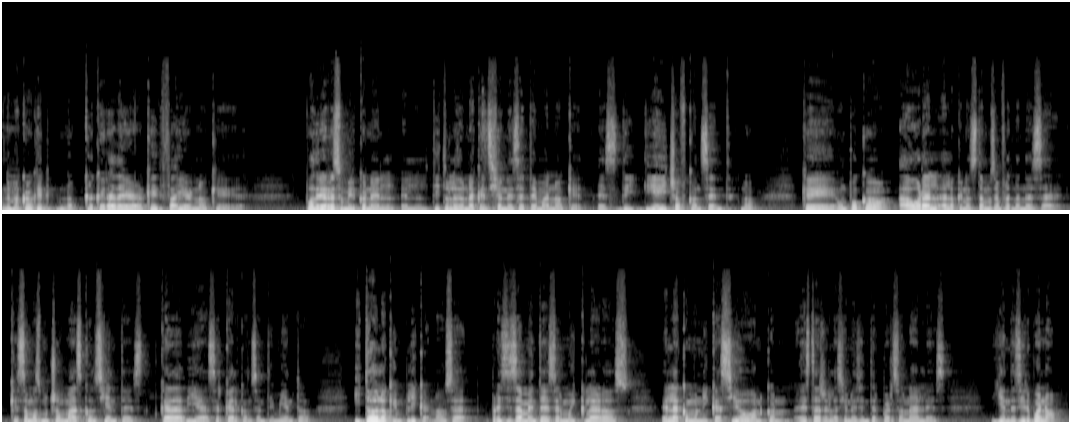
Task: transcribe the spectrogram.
no me acuerdo que. creo que era de Arcade Fire, ¿no? Que podría resumir con el, el, título de una canción ese tema, ¿no? Que es The, The, Age of Consent, ¿no? Que un poco ahora a lo que nos estamos enfrentando es a que somos mucho más conscientes cada día acerca del consentimiento y todo lo que implica, ¿no? O sea, precisamente ser muy claros en la comunicación con estas relaciones interpersonales y en decir, bueno,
